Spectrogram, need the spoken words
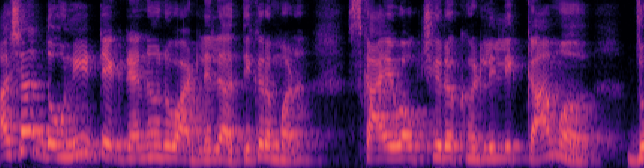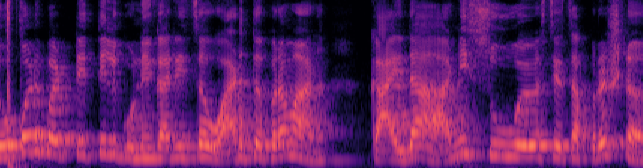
अशा दोन्ही टेकड्यांवर वाढलेलं अतिक्रमण स्कायवॉकची रखडलेली कामं झोपडपट्टीतील गुन्हेगारीचं वाढतं प्रमाण कायदा आणि सुव्यवस्थेचा प्रश्न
